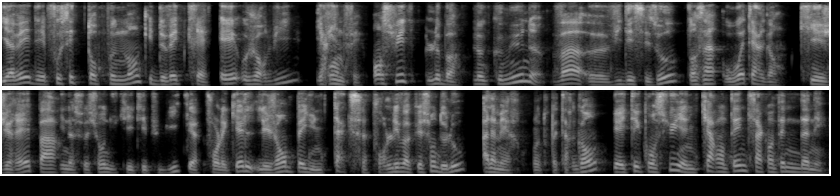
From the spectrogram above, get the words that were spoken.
Il y avait des fossés de tamponnement qui devaient être créés. Et aujourd'hui, il n'y a rien de fait. Ensuite, le bas. Notre commune va euh, vider ses eaux dans un watergan qui est géré par une association d'utilité publique pour laquelle les gens payent une taxe pour l'évacuation de l'eau à la mer. Notre watergan qui a été conçu il y a une quarantaine, cinquantaine d'années.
